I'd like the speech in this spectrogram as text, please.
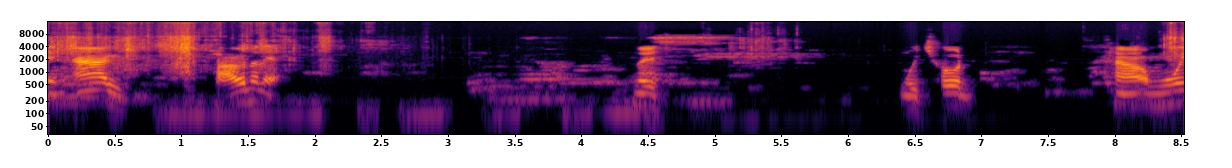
នេះអាវច្រើនណាស់នេះនេះមួយឈុតខោមួយ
